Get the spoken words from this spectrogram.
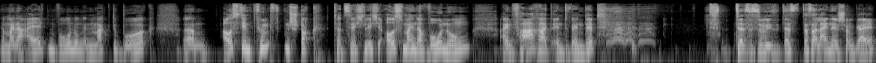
in meiner alten Wohnung in Magdeburg ähm, aus dem fünften Stock tatsächlich, aus meiner Wohnung, ein Fahrrad entwendet. Das ist sowieso, das, das alleine ist schon geil.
